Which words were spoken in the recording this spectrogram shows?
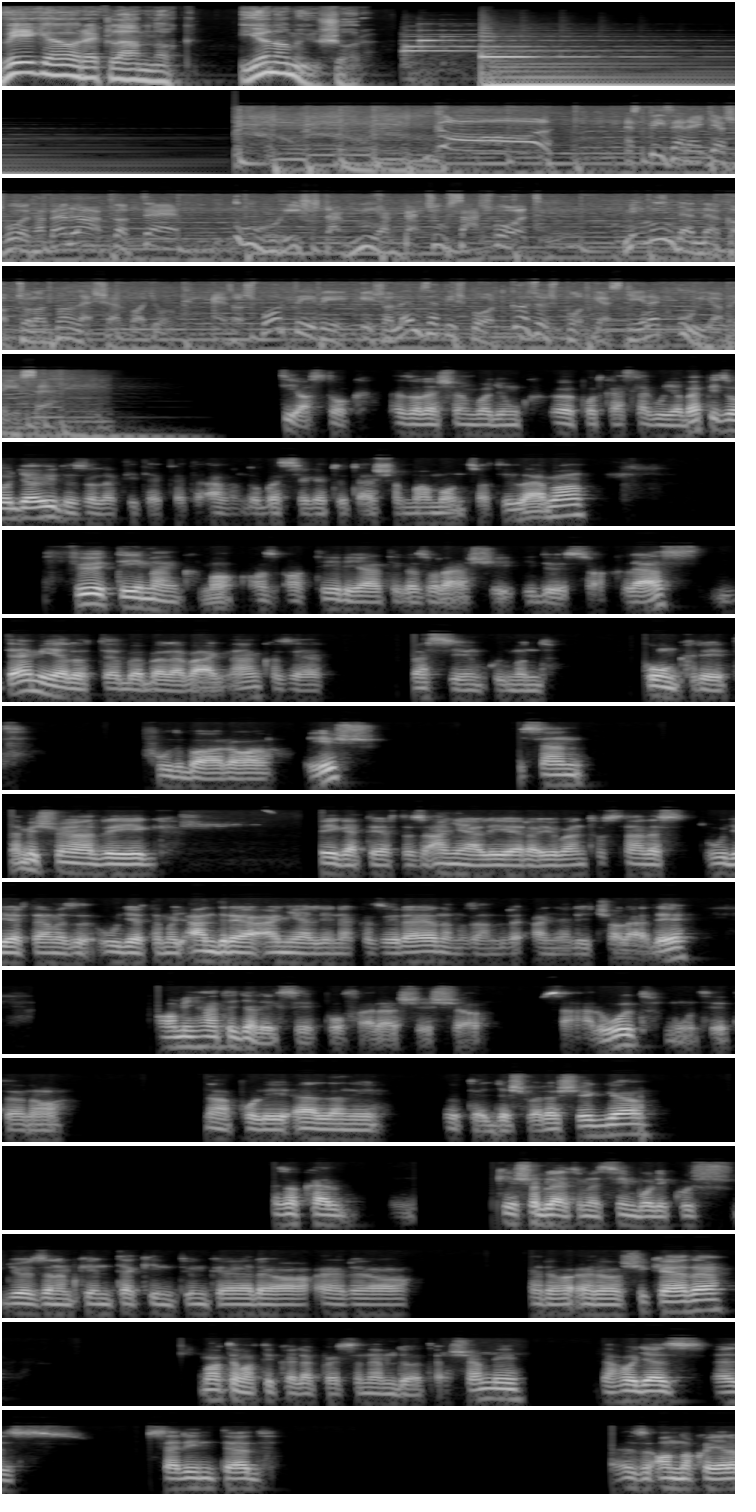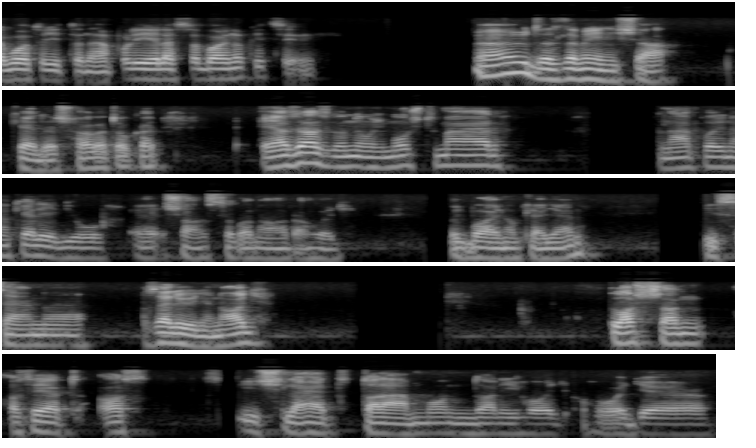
Vége a reklámnak, jön a műsor. Gól! Ez 11-es volt, ha nem láttad te! Úristen, milyen becsúszás volt! Mi mindennel kapcsolatban lesen vagyunk. Ez a Sport TV és a Nemzeti Sport közös podcastjének újabb része. Sziasztok! Ez a Lesen vagyunk podcast legújabb epizódja. Üdvözöllek titeket állandó beszélgető társammal, Monc Attilával. Fő témánk ma az a téri átigazolási időszak lesz, de mielőtt ebbe belevágnánk, azért beszéljünk úgymond konkrét futballról is, hiszen nem is olyan rég véget ért az Agnelli a Juventusnál, ezt úgy értem, ez, úgy értem, hogy Andrea Agnelli-nek az éreje, nem az Andrea Agnelli családé, ami hát egy elég szép pofáráséssel szárult múlt héten a Napoli elleni 5-1-es vereséggel. Ez akár később lehet, hogy szimbolikus győzelemként tekintünk erre a, erre a, erre a, erre a sikerre. Matematikailag persze nem dölt el semmi, de hogy ez, ez szerinted ez annak a jele volt, hogy itt a Napoli lesz a bajnoki cím? Üdvözlöm én is a kedves hallgatókat. Én az azt gondolom, hogy most már a Nápolinak elég jó eh, sansza van arra, hogy, hogy bajnok legyen, hiszen eh, az előnye nagy. Lassan azért azt is lehet talán mondani, hogy, hogy eh,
